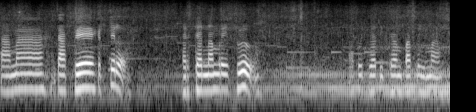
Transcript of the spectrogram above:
Sama cabai kecil harga 6000 1 2 3 4 5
